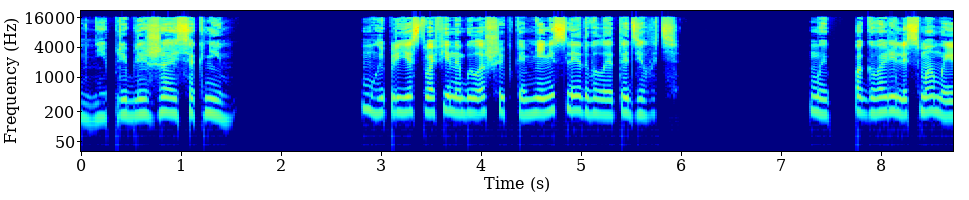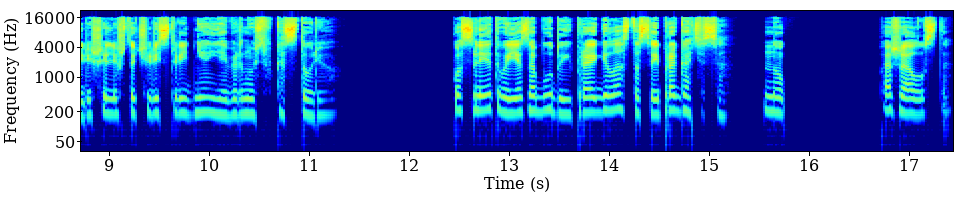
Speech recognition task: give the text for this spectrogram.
Не приближайся к ним». Мой приезд в Афины был ошибкой, мне не следовало это делать. Мы поговорили с мамой и решили, что через три дня я вернусь в Касторию. После этого я забуду и про Агиластаса, и про Гатиса. Но, пожалуйста,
